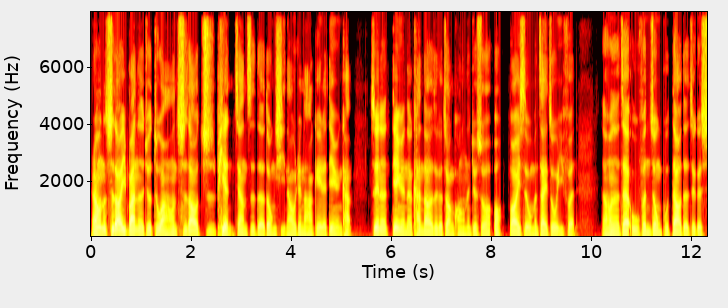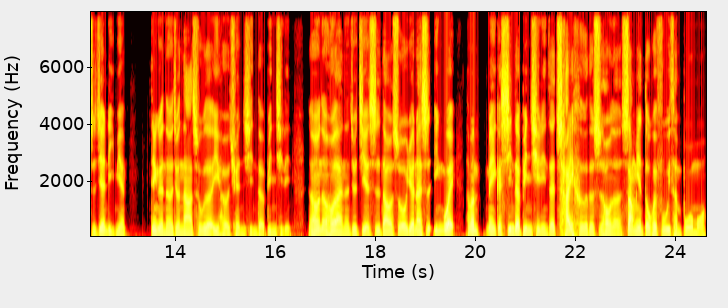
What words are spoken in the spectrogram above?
然后呢吃到一半呢，就突然好像吃到纸片这样子的东西，然后我就拿给了店员看，所以呢店员呢看到这个状况呢就说：“哦，不好意思，我们再做一份。”然后呢，在五分钟不到的这个时间里面，店员呢就拿出了一盒全新的冰淇淋。然后呢，后来呢就解释到说，原来是因为他们每个新的冰淇淋在拆盒的时候呢，上面都会附一层薄膜。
